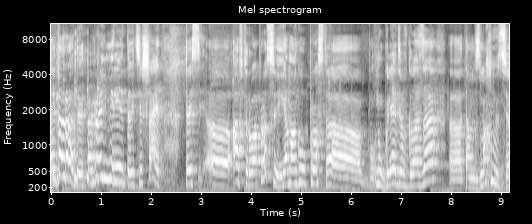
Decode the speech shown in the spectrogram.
это радует, по крайней мере, это утешает. То есть э, автору вопроса я могу просто, ну, глядя в глаза, э, там, взмахнуть э,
